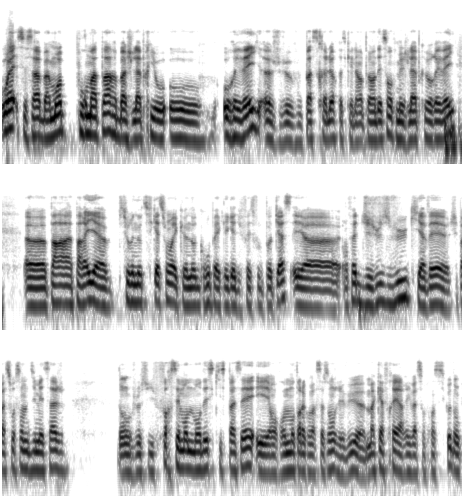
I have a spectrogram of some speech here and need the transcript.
Ouais, c'est ça. Bah moi, pour ma part, bah je l'ai appris au, au, réveil. Euh, je vous passerai l'heure parce qu'elle est un peu indécente, mais je l'ai appris au réveil. Euh, pareil euh, sur une notification avec notre groupe, avec les gars du Facebook Podcast. Et en fait, j'ai juste vu qu'il y avait, je sais pas, 70 messages. Donc je me suis forcément demandé ce qui se passait. Et en remontant la conversation, j'ai vu Macafrey arriver à San Francisco. Donc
